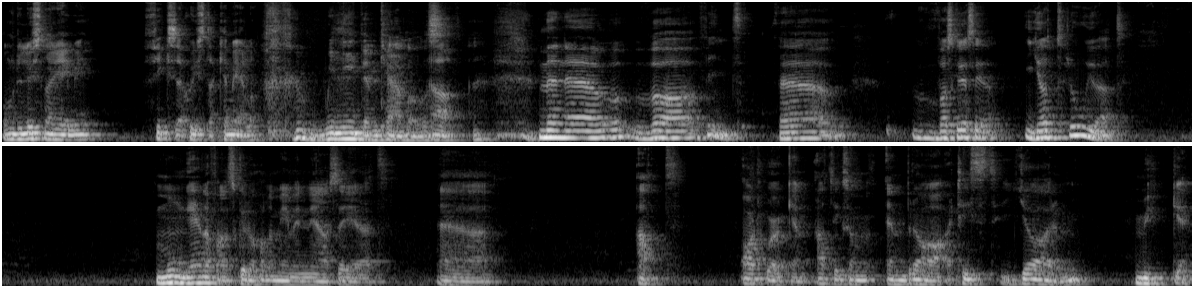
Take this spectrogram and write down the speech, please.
om du lyssnar Jamie, fixa schyssta kameler. We need them camels. Ja. Men eh, vad fint. Eh, vad skulle jag säga? Jag tror ju att många i alla fall skulle hålla med mig när jag säger att eh, att artworken, att liksom en bra artist gör mycket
